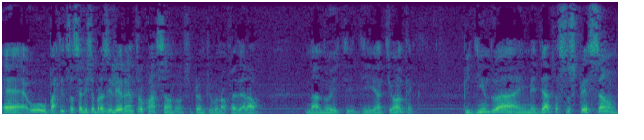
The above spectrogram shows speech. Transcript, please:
É, o Partido Socialista Brasileiro entrou com ação no Supremo Tribunal Federal na noite de anteontem, pedindo a imediata suspensão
